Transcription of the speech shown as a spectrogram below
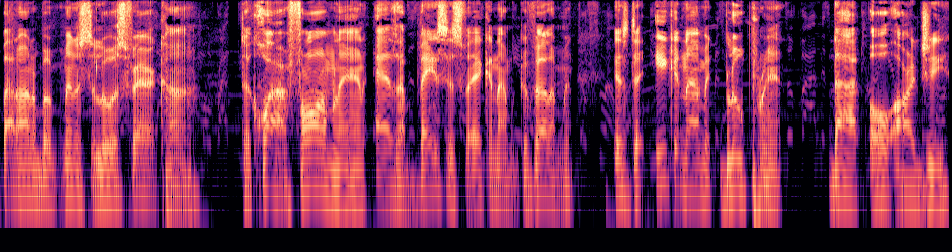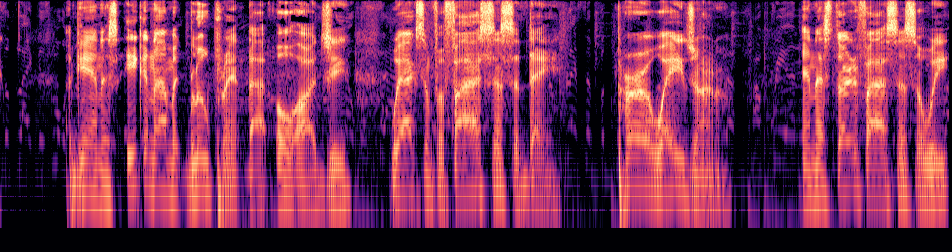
by the Honorable Minister Louis Farrakhan to acquire farmland as a basis for economic development is the economicblueprint.org. Again, it's economicblueprint.org. We're asking for five cents a day per wage earner, and that's 35 cents a week,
